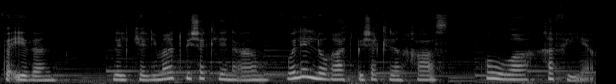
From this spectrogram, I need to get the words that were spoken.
فإذا للكلمات بشكل عام وللغات بشكل خاص قوة خفية.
